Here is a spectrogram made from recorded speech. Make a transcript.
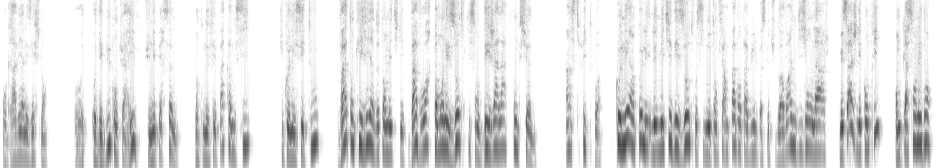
pour gravir les échelons. Au, début, quand tu arrives, tu n'es personne. Donc ne fais pas comme si tu connaissais tout Va t'enquérir de ton métier. Va voir comment les autres qui sont déjà là fonctionnent. Instruis-toi. Connais un peu les, métiers des autres aussi. Ne t'enferme pas dans ta bulle parce que tu dois avoir une vision large. Mais ça, je l'ai compris en me cassant les dents.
